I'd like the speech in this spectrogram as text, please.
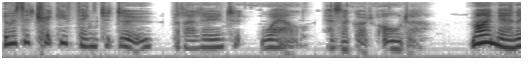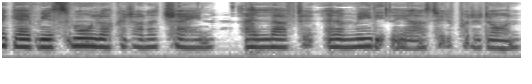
It was a tricky thing to do, but I learnt it well as I got older. My Nana gave me a small locket on a chain. I loved it and immediately asked her to put it on.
